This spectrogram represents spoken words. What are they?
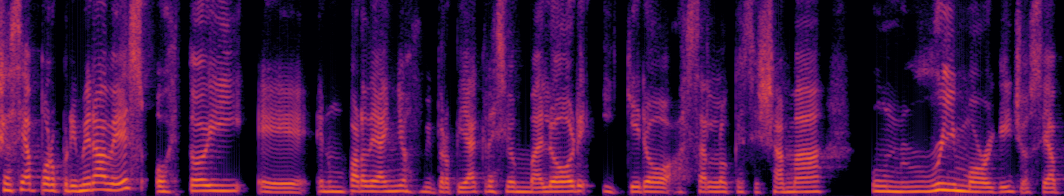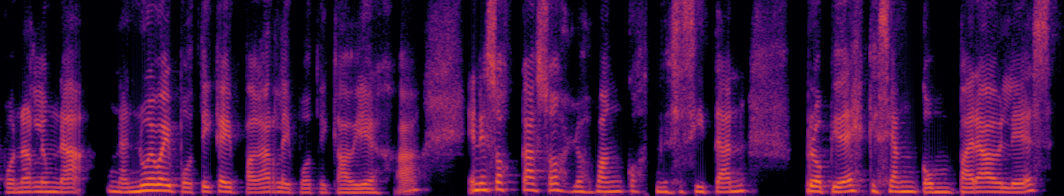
ya sea por primera vez o estoy eh, en un par de años, mi propiedad creció en valor y quiero hacer lo que se llama un remortgage, o sea, ponerle una, una nueva hipoteca y pagar la hipoteca vieja. En esos casos, los bancos necesitan propiedades que sean comparables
